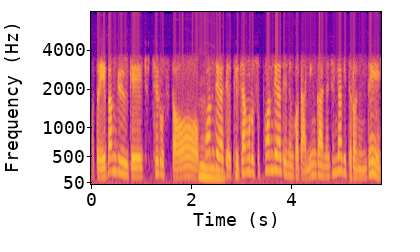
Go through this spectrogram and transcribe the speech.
어떤 예방 교육의 주체로서 음. 포함돼야 돼 대상으로서 포함돼야 되는 것 아닌가 하는 생각이 들었는데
